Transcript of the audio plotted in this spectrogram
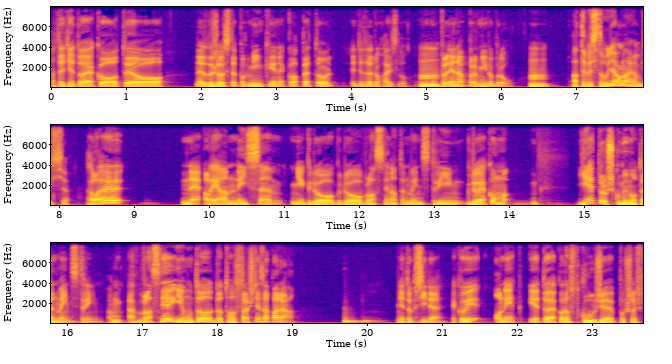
A teď je to jako, tyjo, nedodrželi jste podmínky, neklape to, jděte do hajzlu. Mm. Úplně na první dobrou. hm, a ty bys to udělal na jeho místě? Hele, ne, ale já nejsem někdo, kdo vlastně na ten mainstream, kdo jako ma- je trošku mimo ten mainstream. A, a vlastně jemu to do toho strašně zapadá. Mně to přijde. Jako je, on je, je to jako dost cool, že pošleš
